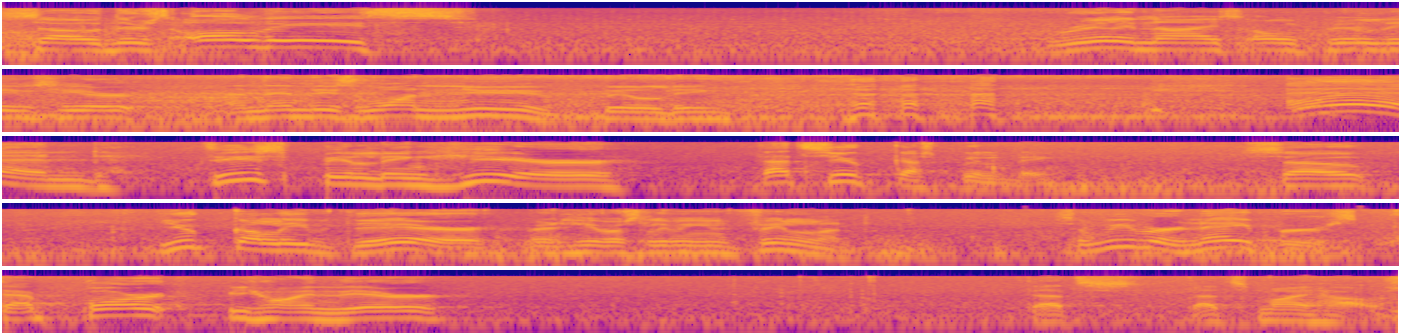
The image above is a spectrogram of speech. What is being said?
So there's all these really nice old buildings here, and then this one new building. and this building here, that's Jukka's building. So Jukka lived there when he was living in Finland. So we were neighbors. That part behind there, that's that's my house.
